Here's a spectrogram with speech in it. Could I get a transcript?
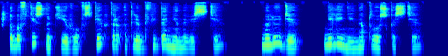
чтобы втиснуть его в спектр от любви до ненависти. Но люди не линии на плоскости.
